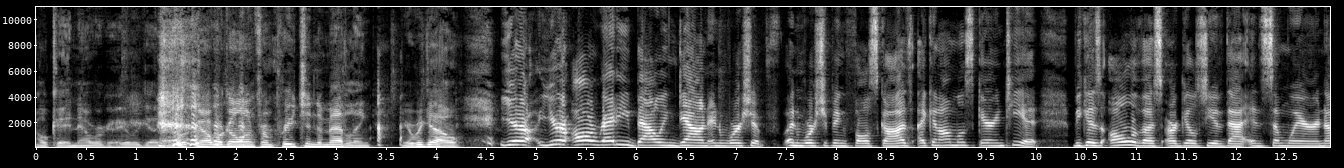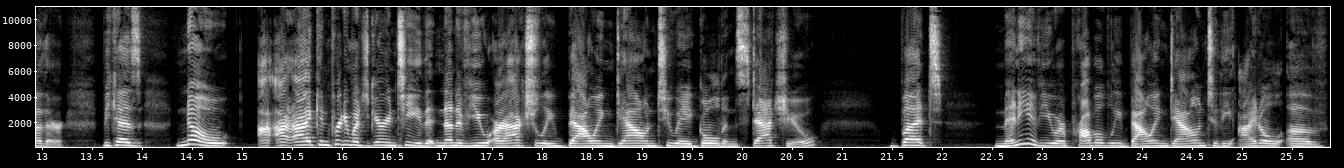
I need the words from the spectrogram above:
Okay, now we're here. We go. Now we're, now we're going from preaching to meddling. Here we go. you're you're already bowing down and worship and worshiping false gods i can almost guarantee it because all of us are guilty of that in some way or another because no I, I can pretty much guarantee that none of you are actually bowing down to a golden statue but many of you are probably bowing down to the idol of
